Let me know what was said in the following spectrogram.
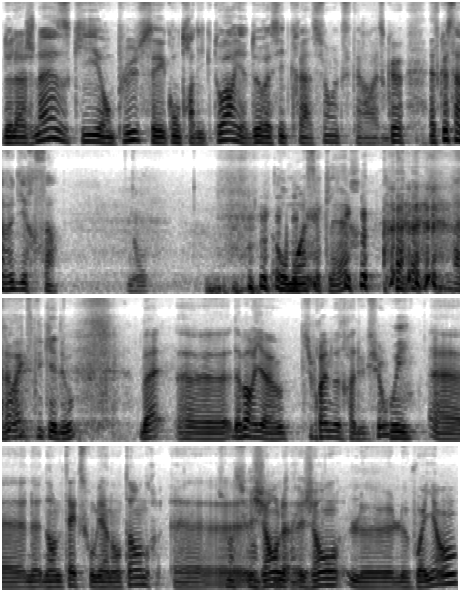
de, la Genèse, qui en plus est contradictoire, il y a deux récits de création, etc. Est-ce que, est que ça veut dire ça? Non. Au moins, c'est clair. Alors, expliquez-nous. Ben, euh, d'abord, il y a un petit problème de traduction. Oui. Euh, dans le texte qu'on vient d'entendre, euh, Jean, le, voyant,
